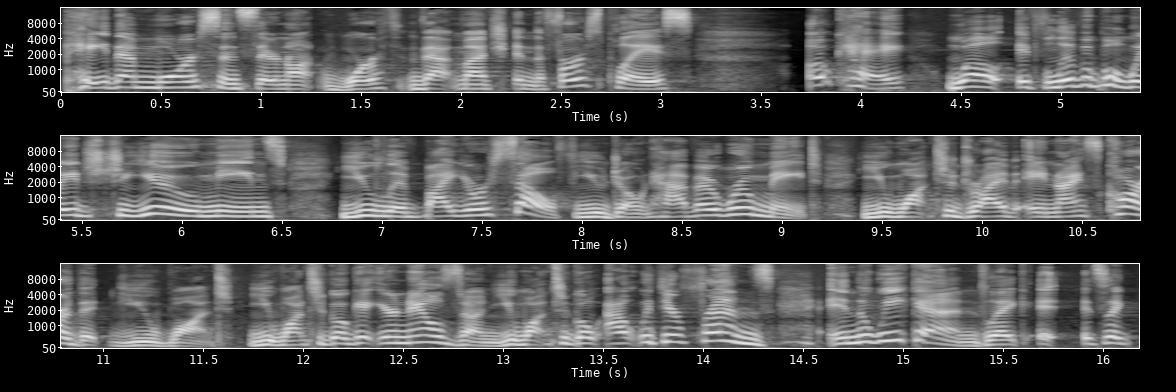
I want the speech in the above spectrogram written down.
pay them more since they're not worth that much in the first place. Okay, well, if livable wage to you means you live by yourself, you don't have a roommate, you want to drive a nice car that you want, you want to go get your nails done, you want to go out with your friends in the weekend, like, it's like,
